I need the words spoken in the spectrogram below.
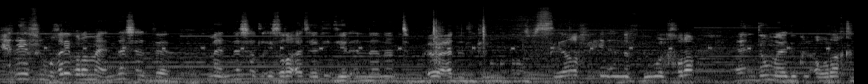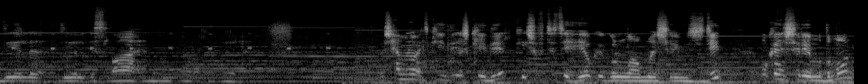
حنايا في المغرب راه ما عندناش هاد ما عندناش هاد الإجراءات هذه ديال أننا نتبعوا عدد الكيلومترات بالسياره في حين أن في دول أخرى عندهم هذوك الأوراق ديال ديال الإصلاح عندهم الأوراق ديال شحال من واحد كيدير اش كيدير؟ كيشوف تتعيا وكيقول اللهم نشري من جديد وكنشري مضمون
